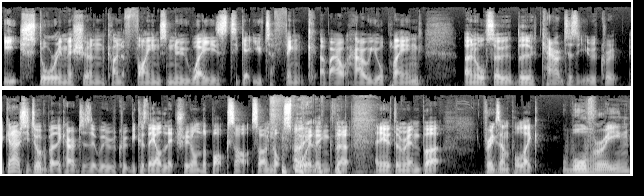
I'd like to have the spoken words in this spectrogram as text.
each story mission kind of finds new ways to get you to think about how you're playing and also the characters that you recruit. I can actually talk about the characters that we recruit because they are literally on the box art, so I'm not spoiling that any of them are in. But for example, like Wolverine,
